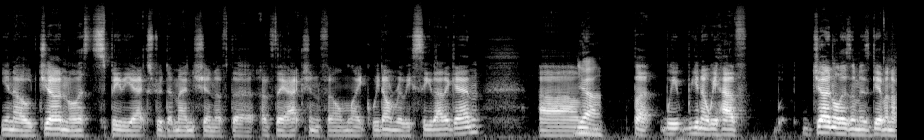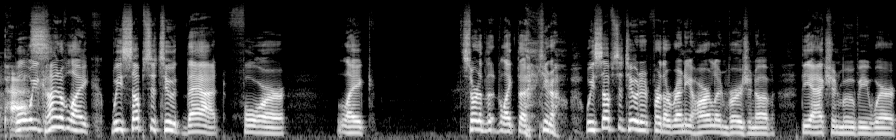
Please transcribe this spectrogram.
you know, journalists be the extra dimension of the of the action film. Like we don't really see that again. Um, Yeah. but we, you know, we have journalism is given a pass. Well, we kind of like we substitute that for like sort of the, like the you know we substitute it for the Renny Harlin version of the action movie where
